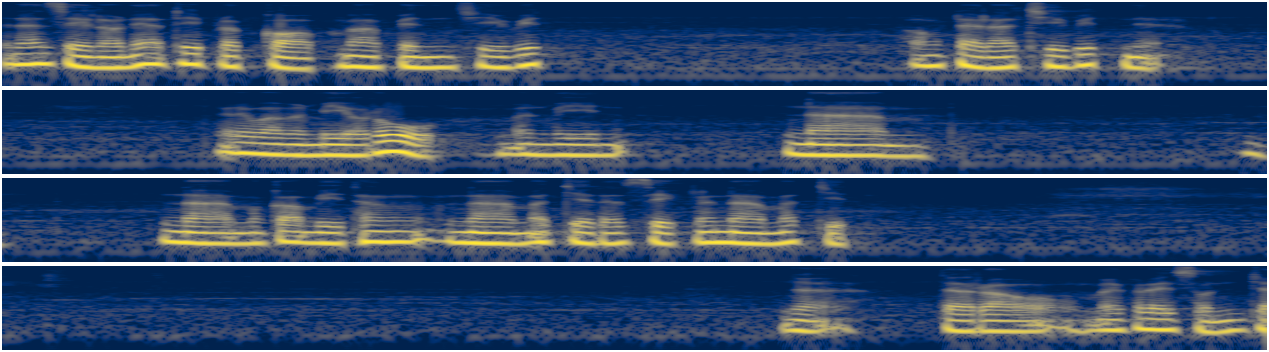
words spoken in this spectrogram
ดังนั้นสิ่งเหล่านี้ที่ประกอบมาเป็นชีวิต ของแต่ละชีวิตเนี่ยเรียกว่ามันมีรูป มันมีนาม นามมันก็มีทั้งนามเจตสิกและนามจิตนะแต่เราไม่ก็ได้สนใจ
